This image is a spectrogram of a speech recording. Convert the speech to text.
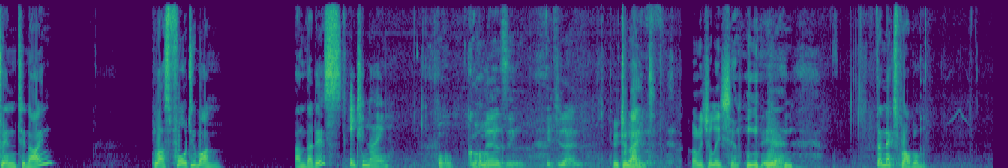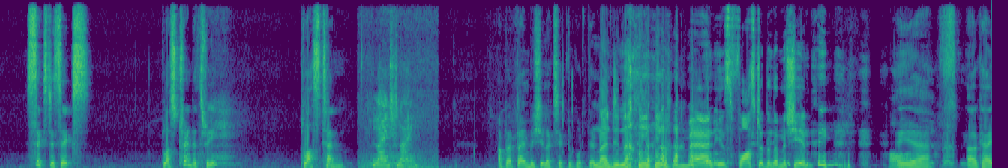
twenty nine plus forty one and that is 89. Oh god Amazing. 89. এটা নাই Congratulations. Yeah. the next problem 66 plus 23 plus 10. 99. আপনার টাইম বেশি লাগছে একটু করতে 99. ম্যান ইজ ফাস্টার দ্যান দ্য মেশিন yeah okay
